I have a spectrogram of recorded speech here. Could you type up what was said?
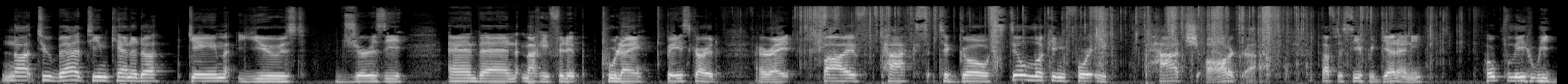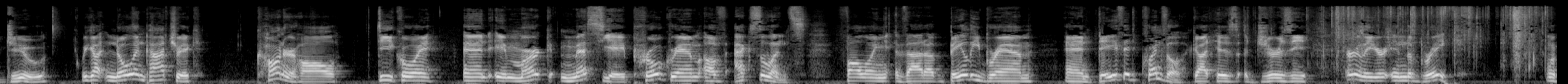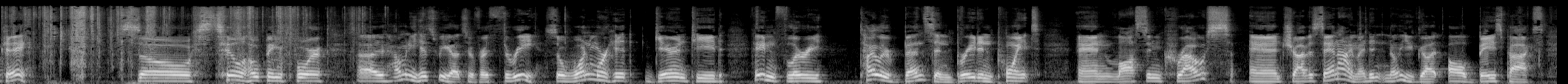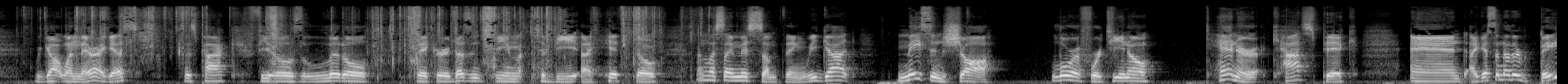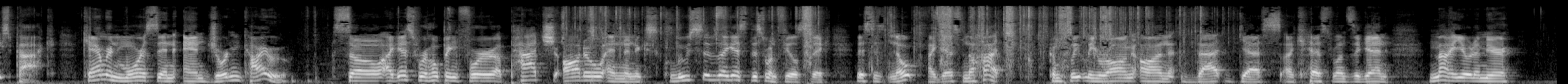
Not too bad. Team Canada game used jersey. And then Marie-Philip Poulin base card. All right, five packs to go. Still looking for a patch autograph. We'll have to see if we get any. Hopefully we do. We got Nolan Patrick, Connor Hall, Decoy, and a Mark Messier Program of Excellence. Following that up, Bailey Bram, and David Quenneville got his jersey earlier in the break. Okay, so still hoping for uh, how many hits we got so far? Three. So one more hit guaranteed. Hayden Fleury, Tyler Benson, Brayden Point, and Lawson Crouse and Travis Sanheim. I didn't know you got all base packs. We got one there, I guess. This pack feels a little thicker. It doesn't seem to be a hit though, unless I missed something. We got Mason Shaw, Laura Fortino, Tanner Kaspick, and I guess another base pack. Cameron Morrison and Jordan Kyrou. So I guess we're hoping for a patch auto and an exclusives, I guess. This one feels sick. This is, nope, I guess not. Completely wrong on that guess, I guess, once again. Mario Lemieux,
